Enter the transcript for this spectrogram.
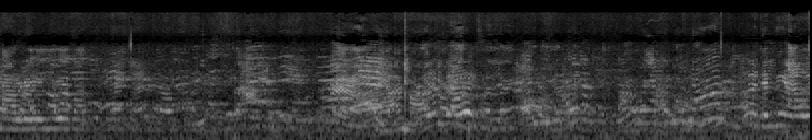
मार रही है ये बात जल्दी आओ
